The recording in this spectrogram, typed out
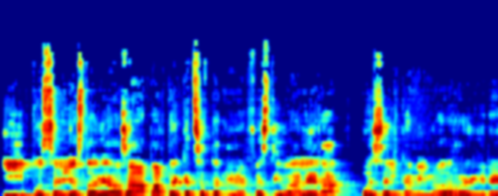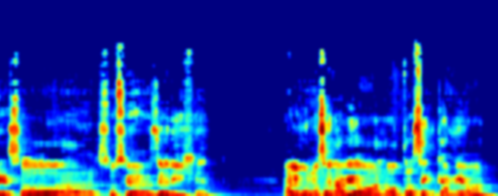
Y pues ellos todavía, o sea, aparte de que se terminó el festival, era pues el camino de regreso a sus ciudades de origen. Algunos en avión, otros en camión.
